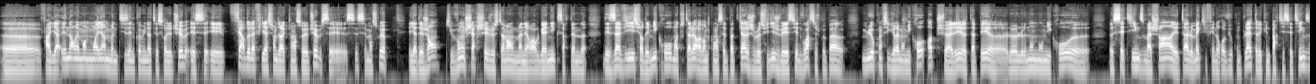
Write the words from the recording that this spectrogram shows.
Enfin, il y a énormément de moyens de monétiser une communauté sur YouTube et, et faire de l'affiliation directement sur YouTube, c'est monstrueux. Et il y a des gens qui vont chercher justement de manière organique certaines des avis sur des micros. Moi, tout à l'heure, avant de commencer le podcast, je me suis dit, je vais essayer de voir si je peux pas euh, mieux configurer mon micro. Hop, je suis allé euh, taper euh, le, nom de mon micro, settings, machin, et as le mec qui fait une review complète avec une partie settings.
